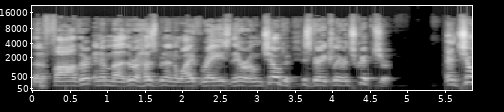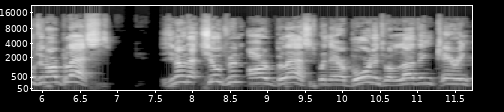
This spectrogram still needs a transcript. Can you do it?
that a father and a mother, a husband and a wife raise their own children. It's very clear in scripture. And children are blessed. Did you know that children are blessed when they are born into a loving, caring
